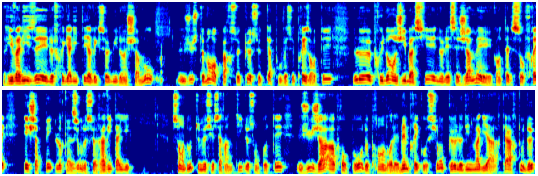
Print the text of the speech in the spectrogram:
rivaliser de frugalité avec celui d'un chameau, justement parce que ce cas pouvait se présenter, le prudent gibassier ne laissait jamais, quand elle s'offrait, échapper l'occasion de se ravitailler. Sans doute M. Saranti, de son côté, jugea à propos de prendre les mêmes précautions que le digne Magyar, car tous deux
